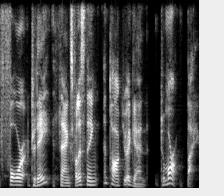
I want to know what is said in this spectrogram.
for today. Thanks for listening and talk to you again tomorrow. Bye.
